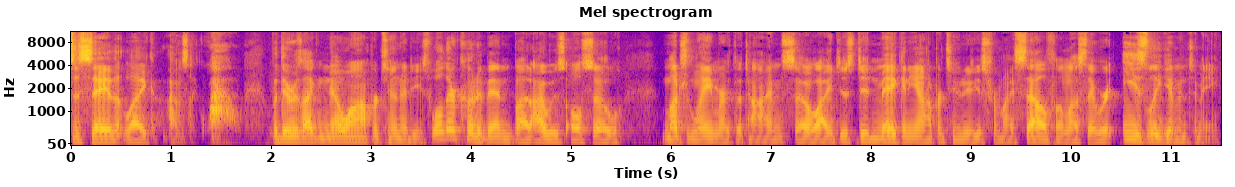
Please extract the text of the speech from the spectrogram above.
just say that like I was like, wow. But there was like no opportunities. Well, there could have been, but I was also much lamer at the time, so I just didn't make any opportunities for myself unless they were easily given to me.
